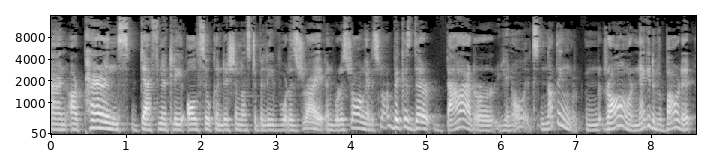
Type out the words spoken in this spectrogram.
And our parents definitely also condition us to believe what is right and what is wrong. And it's not because they're bad or, you know, it's nothing wrong or negative about it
